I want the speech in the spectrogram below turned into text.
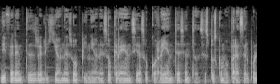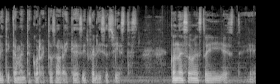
diferentes religiones o opiniones o creencias o corrientes, entonces pues como para ser políticamente correctos ahora hay que decir felices fiestas. Con eso me estoy este,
